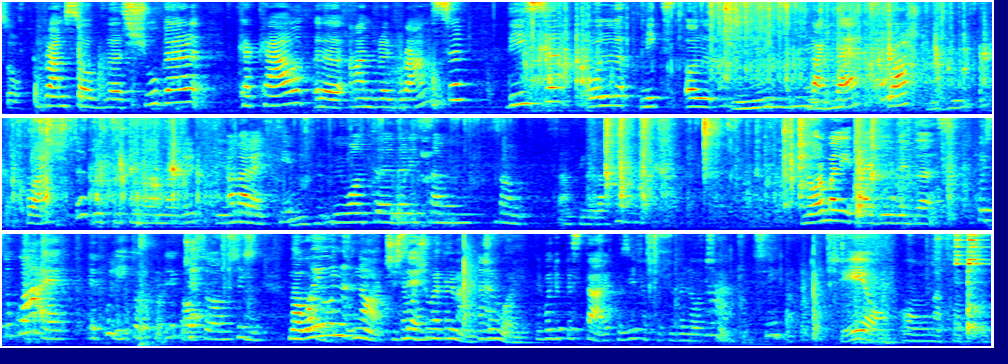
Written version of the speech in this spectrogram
So, grams of uh, sugar, cacao, uh, 100 grams. This all mixed, all like that, crushed, crushed. Amaretti. We want uh, there is some some something like that. Normally I do with the, questo qua è, è pulito, lo- li posso Sì, sì. Ma vuoi un... No, ci siamo Sì. asciugate le mani, cosa Eh, vuoi? Li voglio pestare così faccio più veloce. Sì. Sì, ho, ho una cosa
